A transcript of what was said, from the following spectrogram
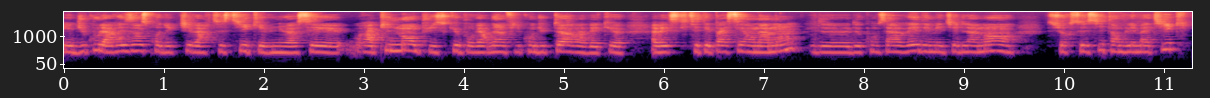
Et du coup, la résidence productive artistique est venue assez rapidement, puisque pour garder un fil conducteur avec euh, avec ce qui s'était passé en amont, de, de conserver des métiers de la main sur ce site emblématique.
